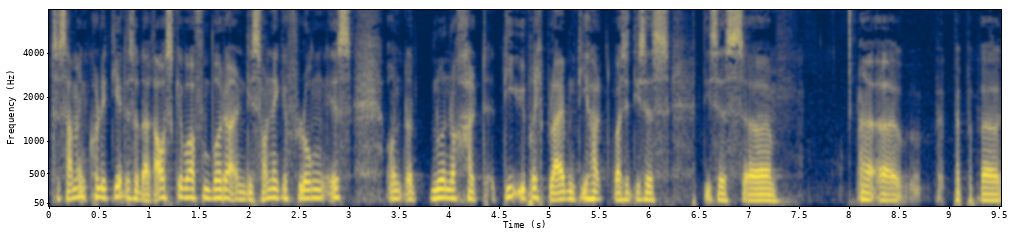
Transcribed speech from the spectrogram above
zusammen kollidiert ist oder rausgeworfen wurde, in die Sonne geflogen ist und und, und nur noch halt die übrig bleiben, die halt quasi dieses, dieses äh, äh, äh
